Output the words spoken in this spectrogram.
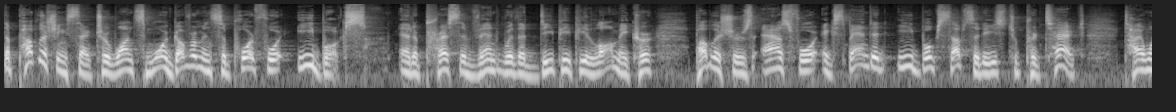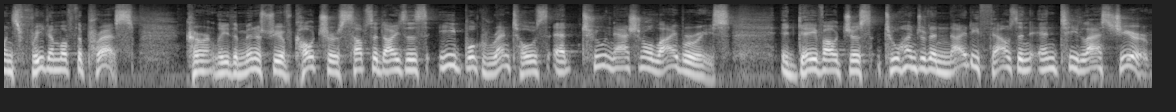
The publishing sector wants more government support for e-books. At a press event with a DPP lawmaker, publishers asked for expanded e-book subsidies to protect Taiwan's freedom of the press. Currently, the Ministry of Culture subsidizes e-book rentals at two national libraries. It gave out just 290,000 NT last year.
